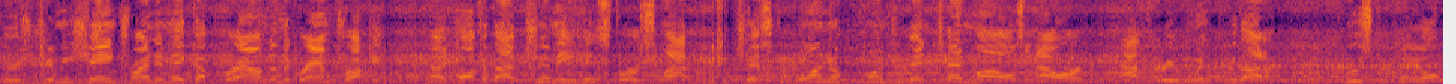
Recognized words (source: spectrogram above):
There's Jimmy Shane trying to make up ground in the Graham Trucking. Now, I talk about Jimmy, his first lap, just 110 miles an hour after he went through that rooster tail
